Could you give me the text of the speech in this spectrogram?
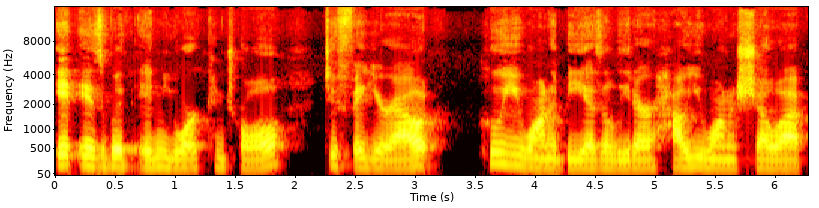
it is within your control to figure out who you want to be as a leader, how you want to show up,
